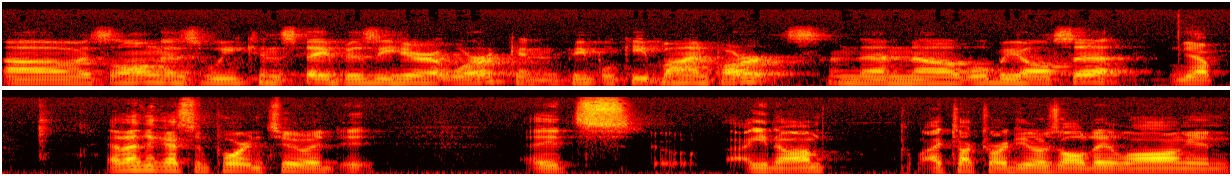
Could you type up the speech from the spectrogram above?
uh, as long as we can stay busy here at work and people keep buying parts, and then uh, we'll be all set. Yep, and I think that's important too. It, it it's you know I'm I talk to our dealers all day long, and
